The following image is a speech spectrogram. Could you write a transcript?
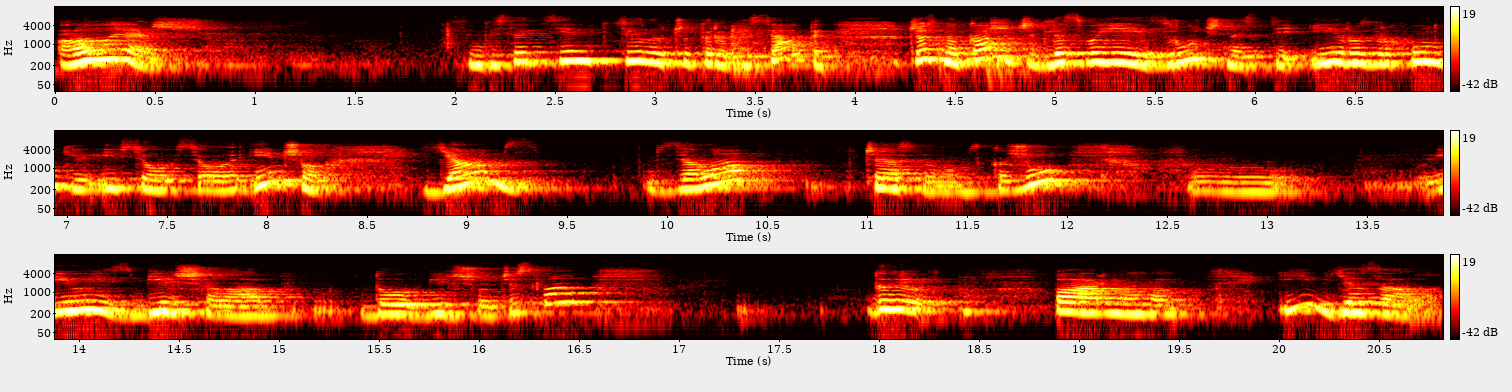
Але ж 77,4, чесно кажучи, для своєї зручності і розрахунків, і всього всього іншого, я б взяла, б, чесно вам скажу, і збільшила до більшого числа, до парного, і в'язала.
